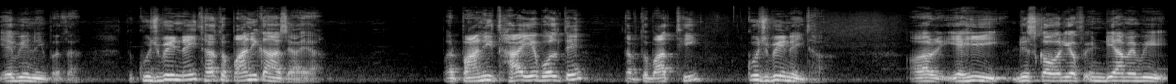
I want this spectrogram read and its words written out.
ये भी नहीं पता। तो कुछ भी नहीं था तो पानी कहाँ से आया? पर पानी था ये बोलते, तब तो बात थी। कुछ भी नहीं था। और यही डिस्कवरी ऑफ़ इंडिया में भी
